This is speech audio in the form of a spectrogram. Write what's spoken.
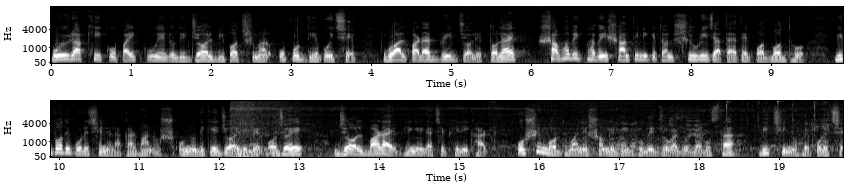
ময়ূরাক্ষী কোপাই কুঁয়ে নদীর জল বিপদসীমার ওপর দিয়ে বইছে। গোয়ালপাড়ার ব্রিজ জলের তলায় স্বাভাবিকভাবেই শান্তিনিকেতন সিউড়ি যাতায়াতের পথ বদ্ধ বিপদে পড়েছেন এলাকার মানুষ। অন্যদিকে জয়দেবের অজয়ে জল বাড়ায় ভেঙে গেছে ফেরিঘাট। পশ্চিম বর্ধমানের সঙ্গে বীরভূমের যোগাযোগ ব্যবস্থা বিচ্ছিন্ন হয়ে পড়েছে।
